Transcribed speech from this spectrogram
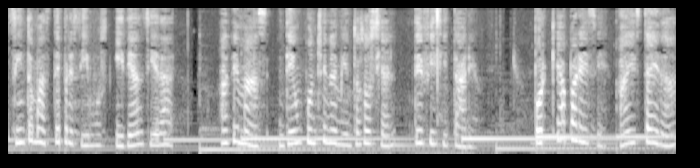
síntomas depresivos y de ansiedad, además de un funcionamiento social deficitario. ¿Por qué aparece a esta edad?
